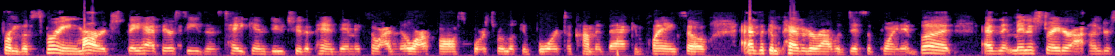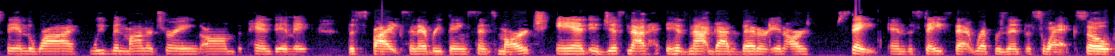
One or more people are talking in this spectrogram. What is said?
from the spring March. They had their seasons taken due to the pandemic. So I know our fall sports were looking forward to coming back and playing. So as a competitor, I was disappointed. But as an administrator, I understand the why. We've been monitoring um, the pandemic, the spikes, and everything since March, and it just not it has not gotten better in our state and the states that represent the SWAC. So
